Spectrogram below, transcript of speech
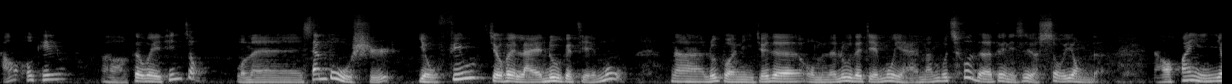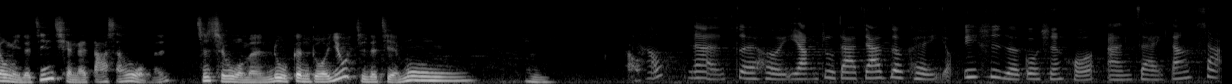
好，OK 啊，各位听众，我们三不五时有 feel 就会来录个节目。那如果你觉得我们的录的节目也还蛮不错的，对你是有受用的。然后欢迎用你的金钱来打赏我们，支持我们录更多优质的节目。嗯，好。好，那最后一样，祝大家都可以有意识的过生活，安在当下。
